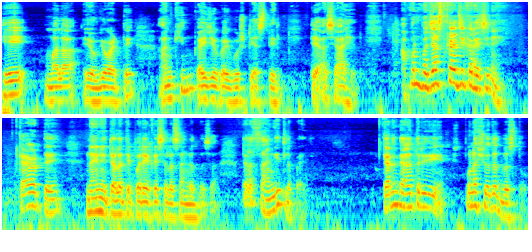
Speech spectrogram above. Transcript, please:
हे मला योग्य वाटते आणखीन काही जे काही गोष्टी असतील ते अशा आहेत. आपण जास्त काळजी करायची नाही. काय वाटते नाही नाही त्याला ते पर्याय कशाला सांगत बसा. त्याला सांगितलं पाहिजे. कारण त्यानं तरी पुन्हा शोधत बसतो.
